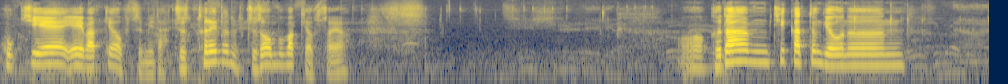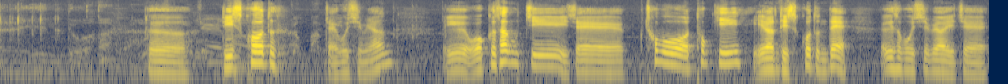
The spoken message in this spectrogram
국지에 얘밖에 없습니다. 주 트레이드는 주소본부밖에 없어요. 어, 그 다음 틱 같은 경우는 그 디스코드 자 보시면 이 워크 삼국지 이제 초보 토끼 이런 디스코드인데 여기서 보시면 이제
